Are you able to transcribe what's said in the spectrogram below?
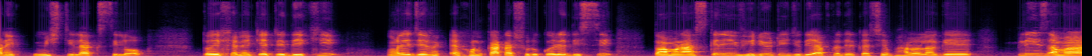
অনেক মিষ্টি লাগছিল। তো এখানে কেটে দেখি। আর এই যে এখন কাটা শুরু করে দিচ্ছি। তো আমার আজকের এই ভিডিওটি যদি আপনাদের কাছে ভালো লাগে, প্লিজ আমার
